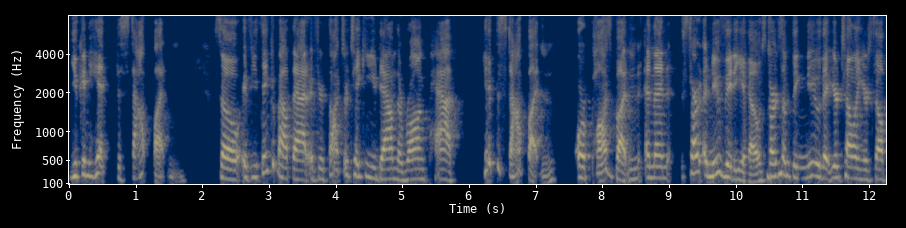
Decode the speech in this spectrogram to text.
you can hit the stop button. So if you think about that if your thoughts are taking you down the wrong path hit the stop button or pause button and then start a new video, start something new that you're telling yourself.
